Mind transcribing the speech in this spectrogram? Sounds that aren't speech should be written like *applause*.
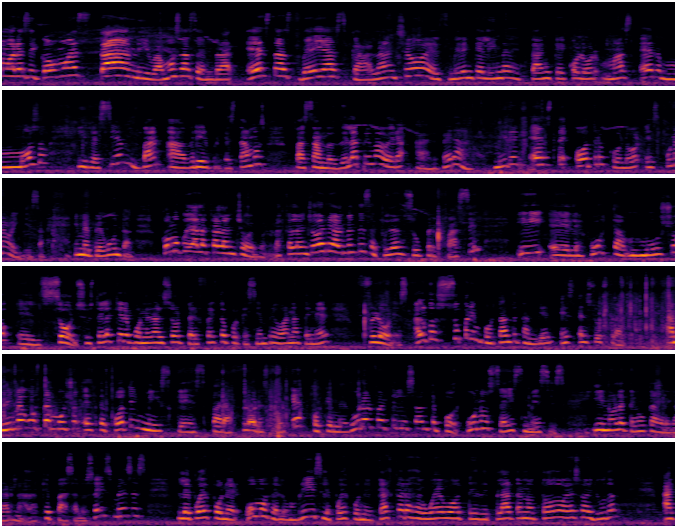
amores, ¿y cómo están? Y vamos a sembrar estas bellas calanchoes. Miren qué lindas están, qué color más hermoso. Y recién van a abrir porque estamos pasando de la primavera al verano. Miren, este otro color es una belleza. Y me preguntan, ¿cómo cuidar las calanchoes? Bueno, las calanchoes realmente se cuidan súper fácil y eh, les gusta mucho el sol. Si usted les quiere poner al sol, perfecto, porque siempre van a tener flores. Algo súper importante también es el sustrato. A mí me gusta mucho este potting mix que es para flores. ¿Por qué? Porque me dura el fertilizante por unos seis meses y no le tengo que agregar nada. ¿Qué pasa? A los seis meses le puedes poner humos de lombriz, le puedes poner cáscaras de huevo, de plátano, todo eso ayuda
